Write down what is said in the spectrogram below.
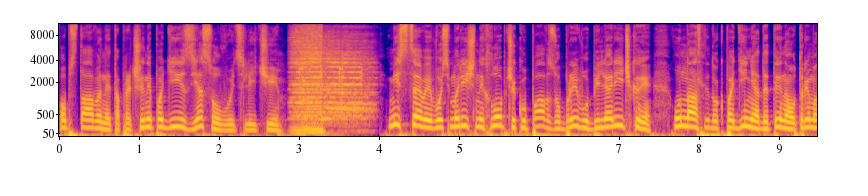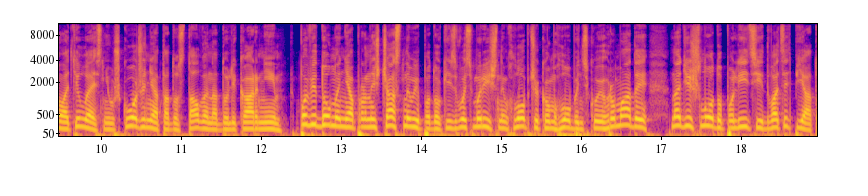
Обставини та причини події з'ясовують слідчі. Місцевий восьмирічний хлопчик упав з обриву біля річки. Унаслідок падіння дитина отримала тілесні ушкодження та доставлена до лікарні. Повідомлення про нещасний випадок із восьмирічним хлопчиком Глобинської громади надійшло до поліції 25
